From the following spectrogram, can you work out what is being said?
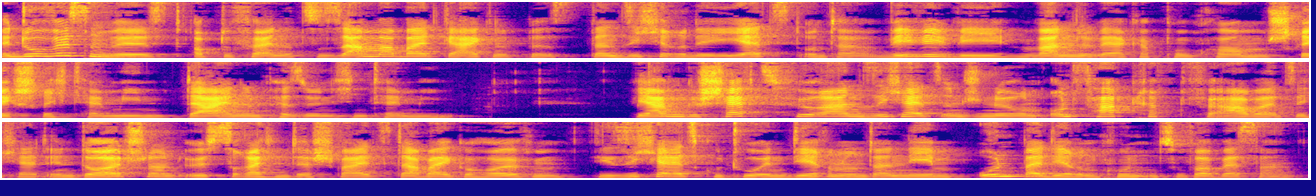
Wenn du wissen willst, ob du für eine Zusammenarbeit geeignet bist, dann sichere dir jetzt unter www.wandelwerker.com-termin deinen persönlichen Termin. Wir haben Geschäftsführern, Sicherheitsingenieuren und Fachkräften für Arbeitssicherheit in Deutschland, Österreich und der Schweiz dabei geholfen, die Sicherheitskultur in deren Unternehmen und bei deren Kunden zu verbessern.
